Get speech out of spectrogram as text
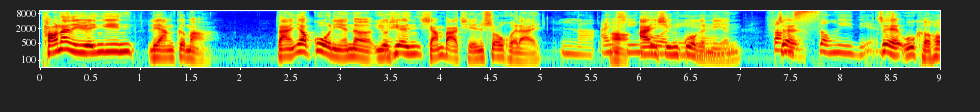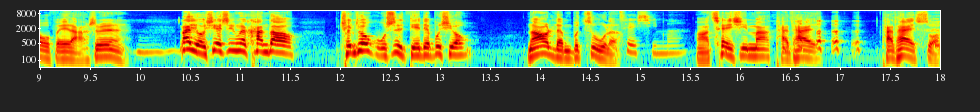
逃难的原因两个嘛，当然要过年了，有些人想把钱收回来，嗯呐，安心安心过个年，放松一点，这也无可厚非啦，是不是？那有些是因为看到全球股市喋喋不休，然后忍不住了，切心吗？啊，切心吗？太太 太太爽，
